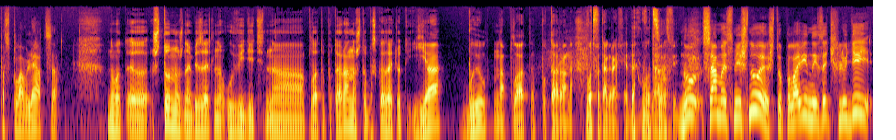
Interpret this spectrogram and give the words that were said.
посплавляться. Ну вот э, что нужно обязательно увидеть на плату Путарана, чтобы сказать, вот я был на плато Путарана. Вот фотография, да? Вот Да. селфи. Ну, самое смешное, что половина из этих людей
